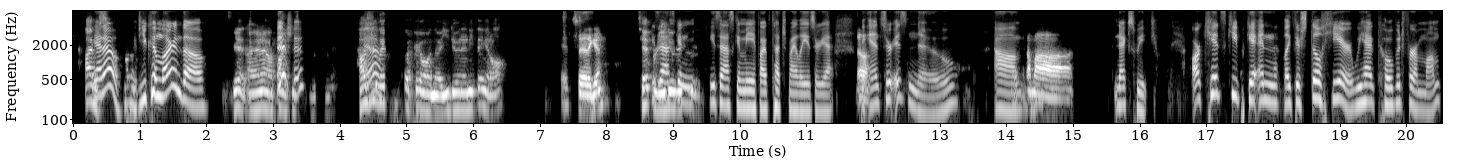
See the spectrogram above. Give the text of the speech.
I'm yeah, no. If you can learn though. Yeah, I know. I How's yeah. your stuff going though? You doing anything at all? It's, Say that again. Tip, he's asking. He's asking me if I've touched my laser yet. Oh. The answer is no. Um, Come on. Next week, our kids keep getting like they're still here. We had COVID for a month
